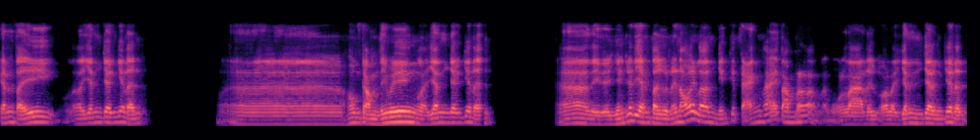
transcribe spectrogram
Ganh tị là danh chân chế định. À, hôn trầm thị miên là danh chân chế định à, thì những cái danh từ để nói lên những cái trạng thái tâm đó là được gọi là danh chân chế định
